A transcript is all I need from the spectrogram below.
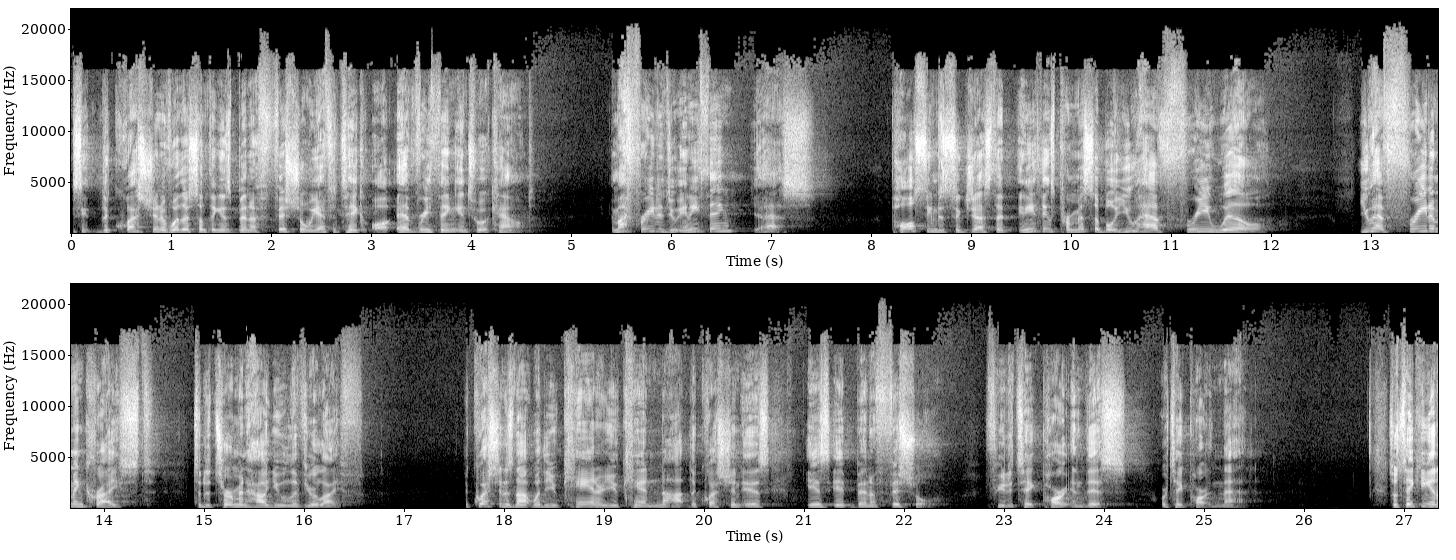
You see, the question of whether something is beneficial, we have to take all, everything into account. Am I free to do anything? Yes. Paul seems to suggest that anything's permissible. You have free will, you have freedom in Christ to determine how you live your life. The question is not whether you can or you cannot. The question is, is it beneficial for you to take part in this or take part in that? So, taking an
